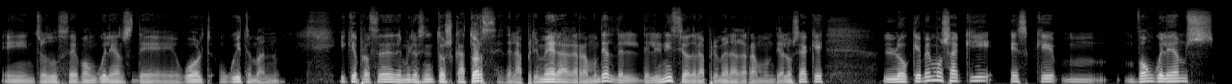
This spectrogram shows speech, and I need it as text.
introduce Von Williams de Walt Whitman y que procede de 1914, de la Primera Guerra Mundial, del, inicio de la Primera Guerra Mundial. O sea que lo que vemos aquí es que mm, Von Williams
